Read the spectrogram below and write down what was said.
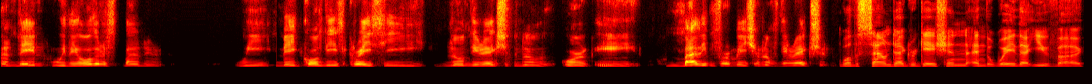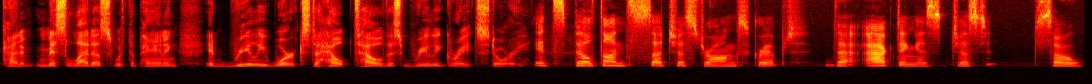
And then with the other spanner, we make all these crazy non-directional or uh, bad information of direction. Well, the sound degradation and the way that you've uh, kind of misled us with the panning, it really works to help tell this really great story. It's built on such a strong script. The acting is just so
